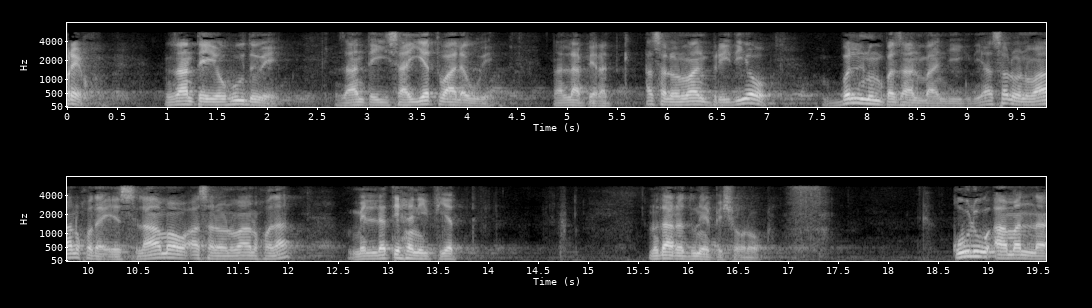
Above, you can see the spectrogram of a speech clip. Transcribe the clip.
پرې خو ځانته يهود وي ځانته عیسایت والا وي الله پیرت اصل عنوان بریدیو بل نوم په ځان باندې دی اصل عنوان خدا اسلام او اصل عنوان خدا ملت حنیفیت نو دا ردونه په شورو قولوا آمنا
